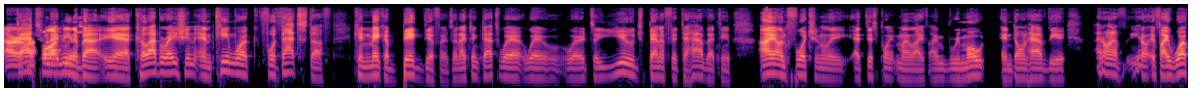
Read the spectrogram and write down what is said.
our our That's whole what I mean about yeah, collaboration and teamwork for that stuff can make a big difference, and I think that's where where where it's a huge benefit to have that team. I unfortunately at this point in my life I'm remote and don't have the I don't have you know if I work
